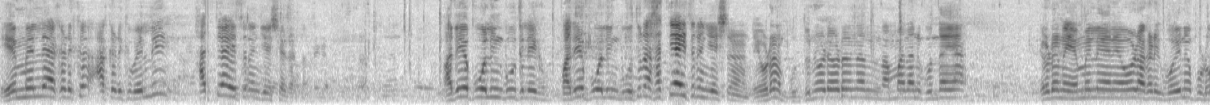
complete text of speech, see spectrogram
ఎమ్మెల్యే అక్కడికి అక్కడికి వెళ్ళి హత్యాయతనం చేశాడట. అదే పోలింగ్ బూత్ లేక పదే పోలింగ్ బూత్లో హత్యాయతనం చేసినాడంట ఎవడన్నా బుద్ధునోడు ఎవడన్నా నమ్మదానికి ఉందయ్యా ఎవడన్నా ఎమ్మెల్యే అనేవాడు అక్కడికి పోయినప్పుడు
